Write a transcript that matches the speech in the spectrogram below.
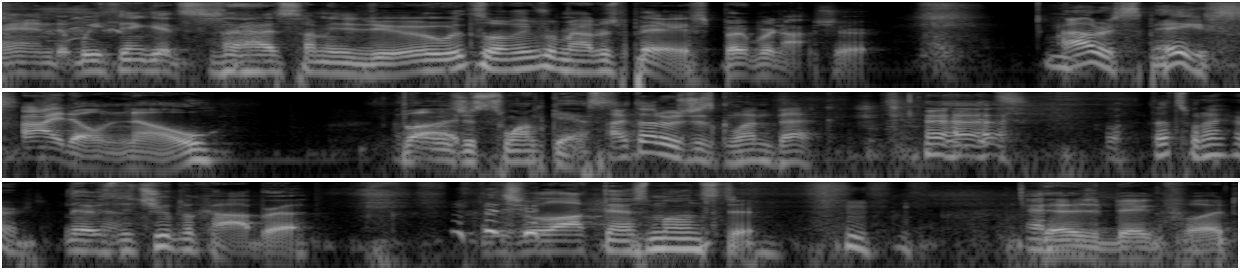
And we think it's has something to do with something from outer space, but we're not sure. Outer space. I don't know. But It was just swamp gas. I thought it was just Glenn Beck. That's what I heard. there's the chupacabra. There's the Loch Ness monster. there's Bigfoot.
